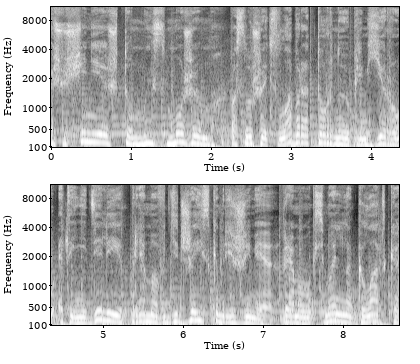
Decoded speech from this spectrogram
Ощущение, что мы сможем послушать лабораторную премьеру этой недели прямо в диджейском режиме. Прямо максимально гладко,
